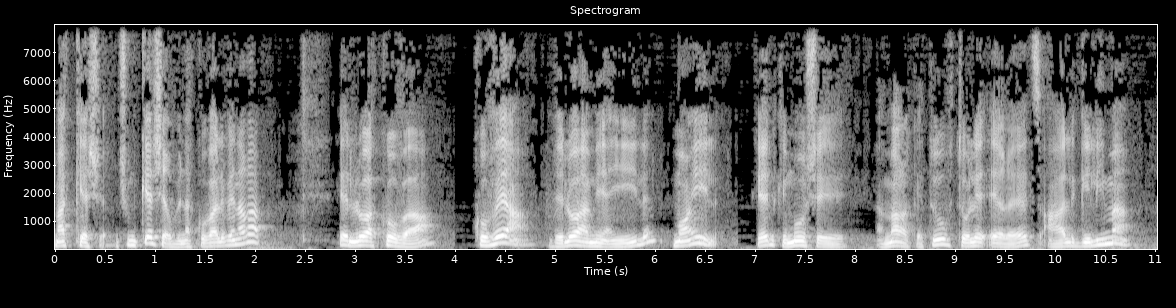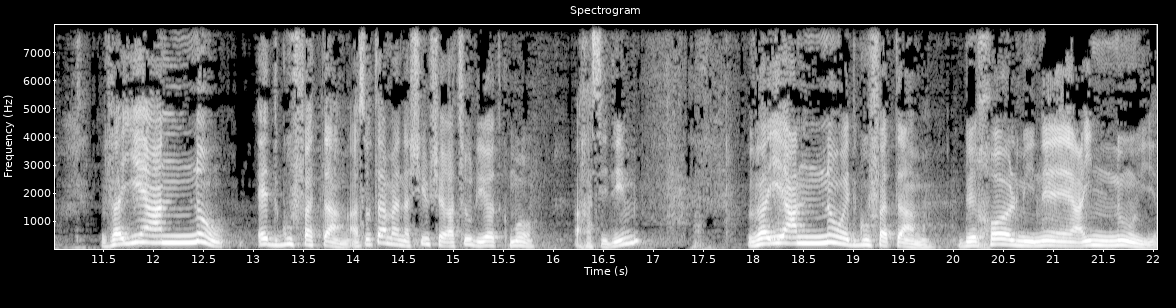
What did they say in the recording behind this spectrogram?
מה הקשר? אין שום קשר בין הכובע לבין הרב. כן, לא הכובע קובע, ולא המעיל מועיל. כן, כמו שאמר הכתוב, תולה ארץ על גלימה. ויענו את גופתם. אז אותם אנשים שרצו להיות כמו החסידים, ויענו את גופתם בכל מיני עינוי,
